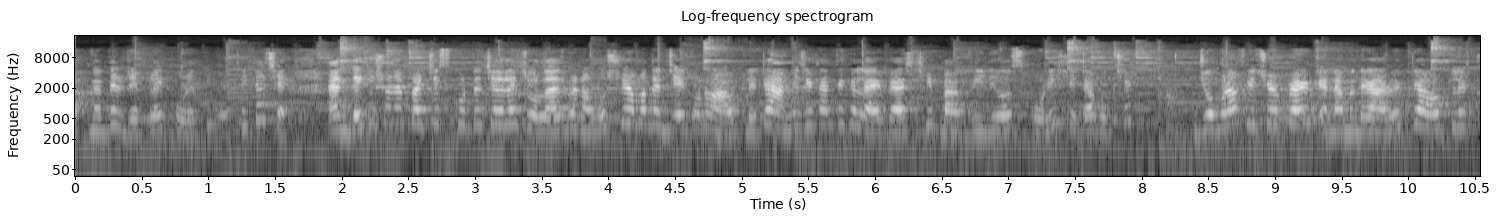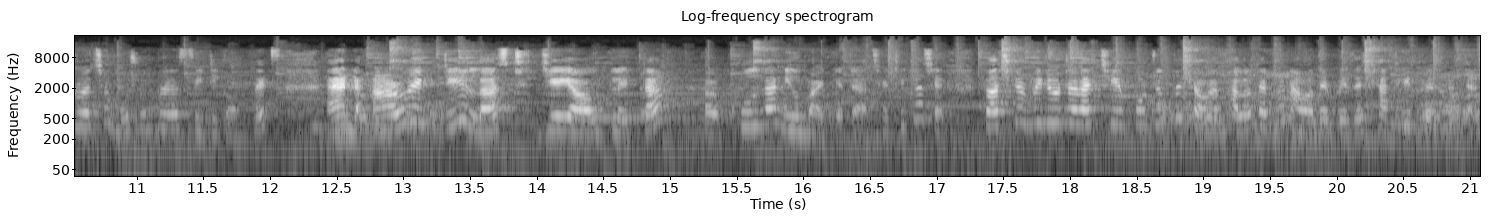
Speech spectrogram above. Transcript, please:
আপনাদের রিপ্লাই করে দিবে, ঠিক আছে? অ্যান্ড দেখে শুনে পারচেস করতে চাইলে চলে আসবেন। অবশ্যই আমাদের যে কোনো আউটলেটে আমি যেখান থেকে লাইভে আসছি বা ভিডিওস করি, সেটা হচ্ছে যমুনা ফিউচার পার্ক অ্যান্ড আমাদের আরও একটি আউটলেট রয়েছে, বসুন্ধরা সিটি কমপ্লেক্স অ্যান্ড আরও একটি লাস্ট যে আউটলেটটা খুলনা নিউ মার্কেটে আছে, ঠিক আছে? তো আজকের ভিডিওটা রাখছি এ পর্যন্ত। সবাই ভালো থাকবেন, আমাদের পেজের সাথেই থাকবেন।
